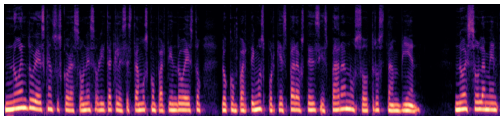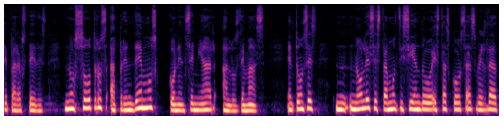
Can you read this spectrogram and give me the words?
No endurezcan sus corazones ahorita que les estamos compartiendo esto. Lo compartimos porque es para ustedes y es para nosotros también. No es solamente para ustedes. Nosotros aprendemos con enseñar a los demás. Entonces, no les estamos diciendo estas cosas, ¿verdad?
